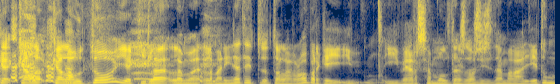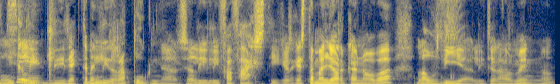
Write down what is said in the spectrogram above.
Que, que la- que l'autor, i aquí la, la, la Marina té tota la raó, perquè hi, hi versa moltes dosis de mala llet, un món sí. que Sí. li, directament li repugna, o sigui, li, li fa fàstic. Aquesta Mallorca nova l'odia, literalment, no?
